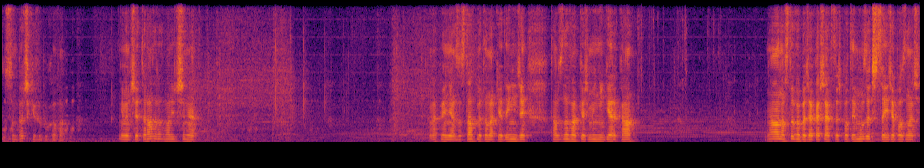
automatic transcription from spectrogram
To są beczki wybuchowe. Nie wiem, czy je teraz rozwalić, czy nie. Lepiej nie, zostawmy to na kiedy indziej. Tam znowu jakaś minigierka. No, na stówę będzie jakaś jak coś po tej muzyczce idzie poznać.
